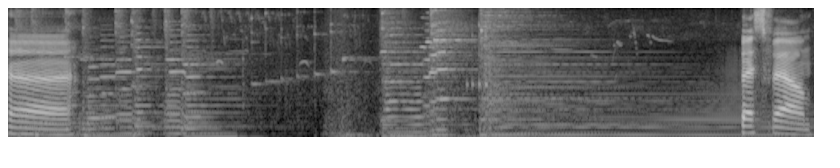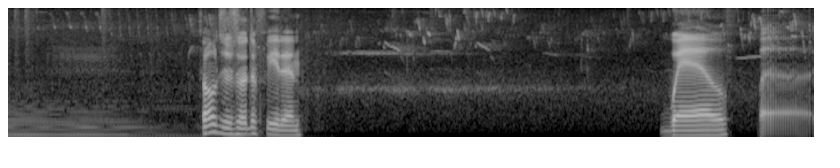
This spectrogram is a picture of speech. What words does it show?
Uh. Best film. Soldiers were defeated. Well, fuck.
